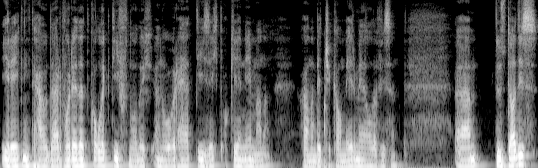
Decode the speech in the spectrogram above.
in rekening te houden. Daarvoor is het collectief nodig. Een overheid die zegt, oké, nee mannen, gaan een beetje kalmeren met alle vissen. Um, dus dat is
